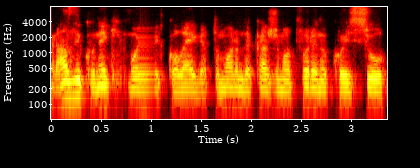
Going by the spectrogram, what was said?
razliku nekih mojih kolega, to moram da kažem otvoreno, koji su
